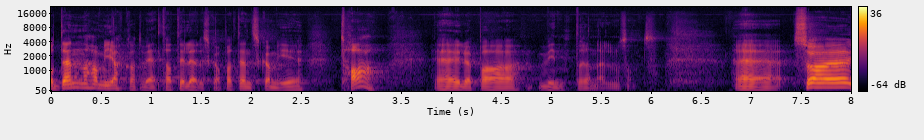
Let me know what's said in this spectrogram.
Og den har vi akkurat vedtatt i lederskapet at den skal vi ta eh, i løpet av vinteren. eller noe sånt. Eh, så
